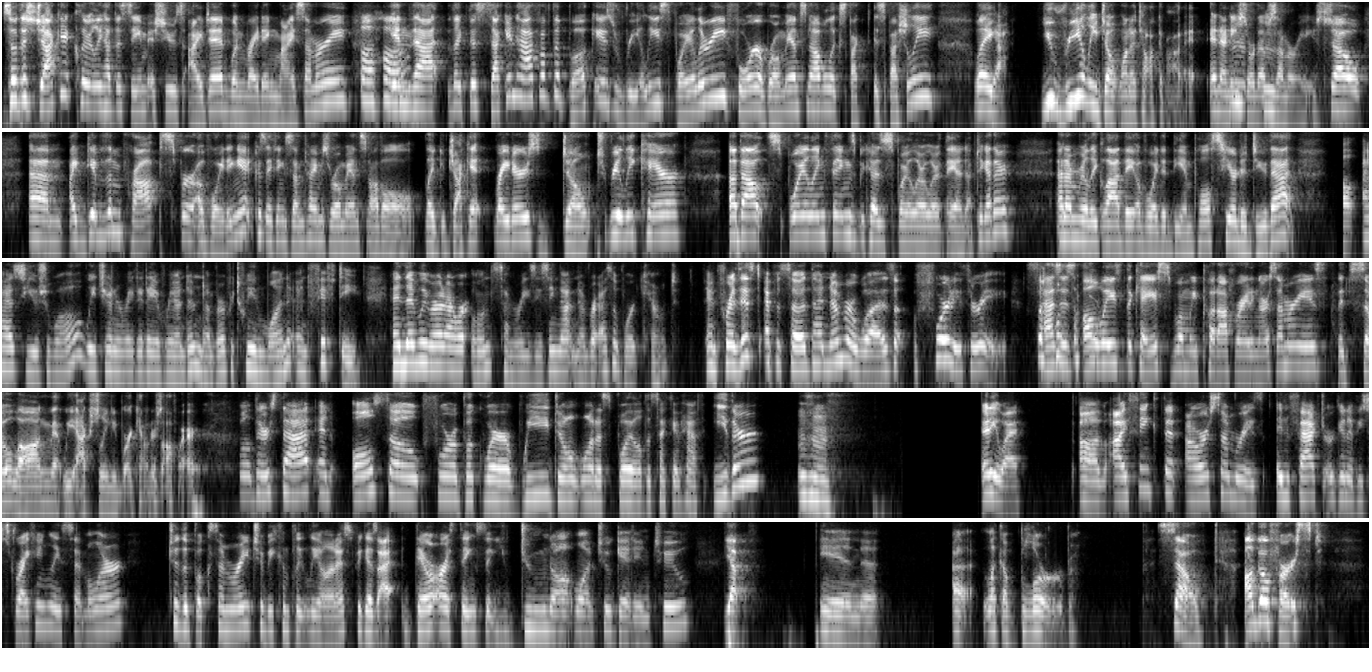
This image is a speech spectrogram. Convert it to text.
So this jacket clearly had the same issues I did when writing my summary uh-huh. in that like the second half of the book is really spoilery for a romance novel expect especially like yeah you really don't want to talk about it in any mm sort of summary. So um, I give them props for avoiding it because I think sometimes romance novel like jacket writers don't really care about spoiling things because spoiler alert they end up together. And I'm really glad they avoided the impulse here to do that. Well, as usual, we generated a random number between 1 and 50, and then we wrote our own summaries using that number as a word count. And for this episode, that number was 43. So As is always the case when we put off writing our summaries, it's so long that we actually need word counter software. Well, there's that. And also for a book where we don't want to spoil the second half either. Mm-hmm. Anyway, um, I think that our summaries, in fact, are going to be strikingly similar to the book summary, to be completely honest, because I, there are things that you do not want to get into. Yep. In a, like a blurb. So I'll go first.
